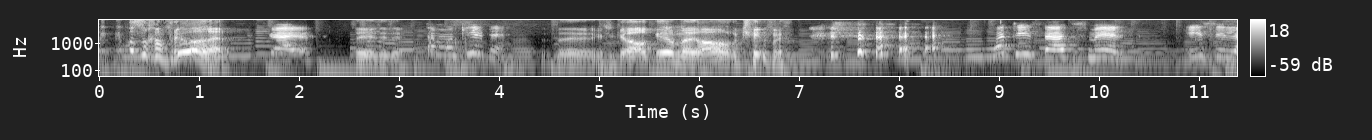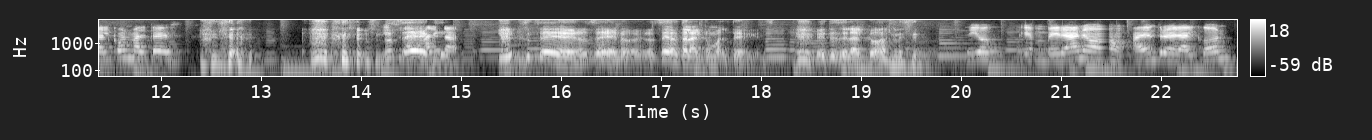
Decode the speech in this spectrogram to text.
¿Qué, qué pasó, Humphrey Bogart? Claro, Sí, sí, sí. estamos aquí. sí. Oh, quédame, oh, quédame. What is that smell? Es el halcón maltés. no sé, no sé, no sé, no, no sé dónde está el halcón maltés. Este es el halcón. Te digo que en verano, adentro del halcón,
